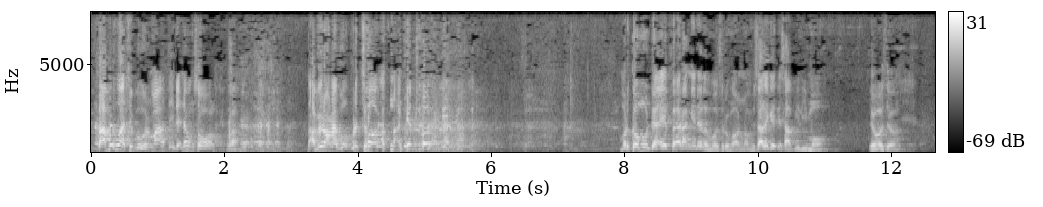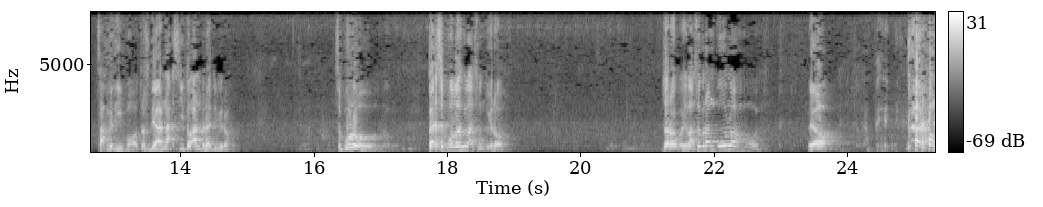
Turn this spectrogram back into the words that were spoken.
Tapi wajib hormati, dia wong soleh. Tapi ora oleh mbok percaya nak gitu. Mergo mundake barang ini lho Mas rungokno. Misale kayak sapi limo. Ya Mas ya. Sapi limo. Terus dia anak sitoan berarti piro? Sepuluh. Bar sepuluh langsung piro? Cara kowe langsung rong puluh Mus. Ya. Barang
